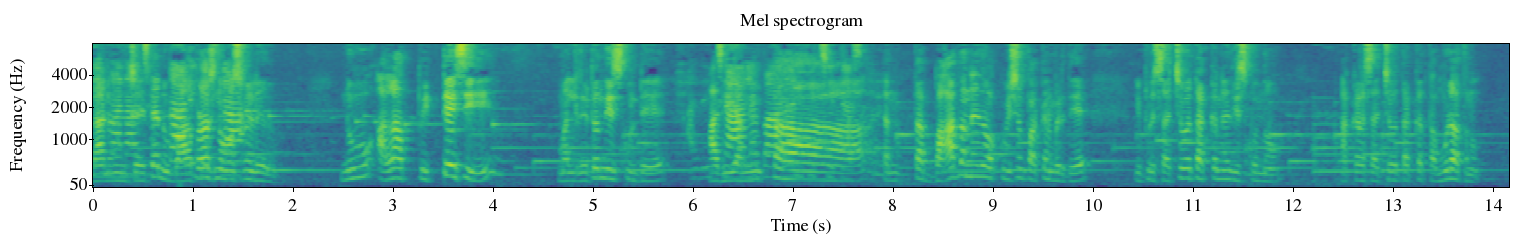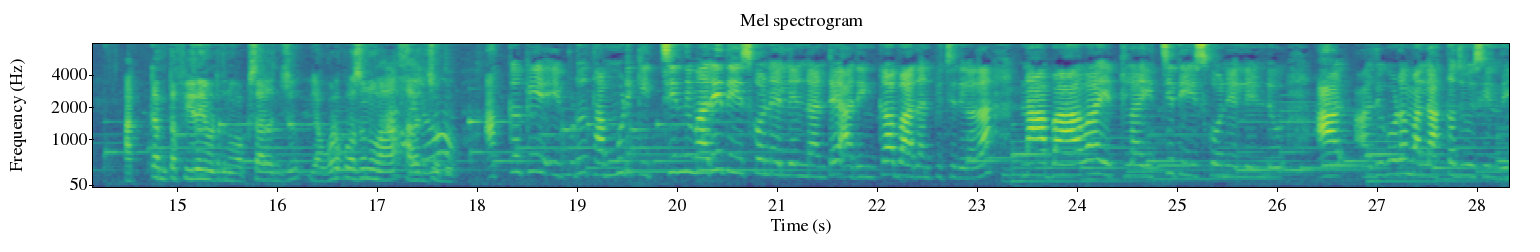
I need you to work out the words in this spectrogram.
దాని గురించి అయితే నువ్వు బాధపడాల్సిన అవసరం లేదు. నువ్వు అలా పెట్టేసి మళ్ళీ రిటర్న్ తీసుకుంటే అది ఎంత. ఎంత బాధ అనేది ఒక విషయం పక్కన పెడితే ఇప్పుడు సత్యవతి అక్కనే తీసుకుందాం. అక్కడ సత్యవతి అక్క తమ్ముడు అతను. అక్క అంత ఫీల్ అయి ఉంటుంది నువ్వు ఒకసారి ఎవరి కోసం నువ్వు ఆలోచించొద్దు. అక్కకి ఇప్పుడు తమ్ముడికి ఇచ్చింది మరీ తీసుకొని వెళ్ళిండు అది ఇంకా బాధ అనిపించింది కదా. నా బావ ఇట్లా ఇచ్చి తీసుకొని వెళ్ళిండు. అది కూడా మళ్ళీ అక్క చూసింది.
